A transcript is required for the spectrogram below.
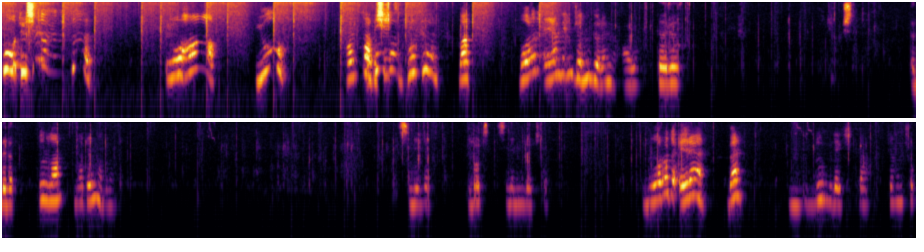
Bu ateşin önünde. Oha! Yuh! Hamza bir şey bakın. Bak. Bu arada Eren benim canımı göremiyor. Allah. görüyorum. Hadi bak. Dur lan. Mod olmadı mı? Sinirim. Bıt, sinirim geçti. Bu arada Eren ben dur bir dakika. Canım çok.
